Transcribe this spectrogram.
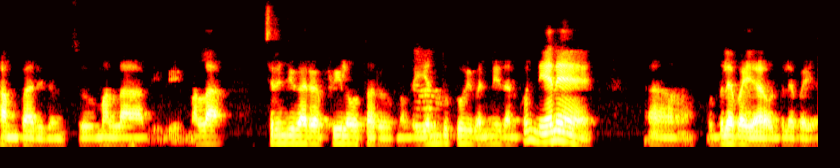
కంపారిజన్స్ మళ్ళా ఇవి మళ్ళా చిరంజీవి గారు ఫీల్ అవుతారు మళ్ళీ ఎందుకు ఇవన్నీ అనుకుని నేనే వద్దులే భయ్యా వద్దులే భయ్యా.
